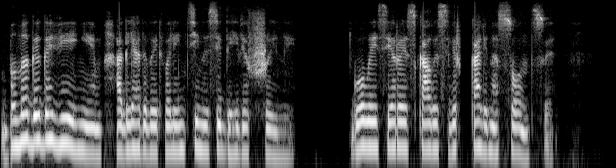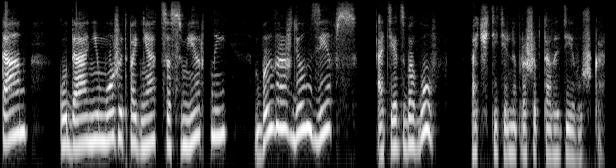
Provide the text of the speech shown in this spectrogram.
благоговением оглядывает Валентина седые вершины. Голые серые скалы сверкали на солнце. Там, куда не может подняться смертный, был рожден Зевс, отец богов, — почтительно прошептала девушка.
